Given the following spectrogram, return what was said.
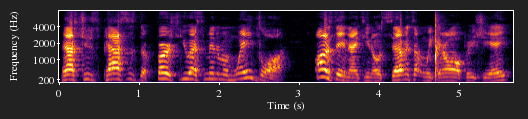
Massachusetts passes the first U.S. minimum wage law. On this day in 1907, something we can all appreciate.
